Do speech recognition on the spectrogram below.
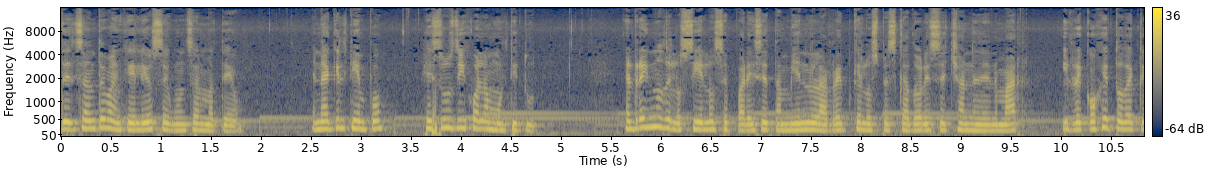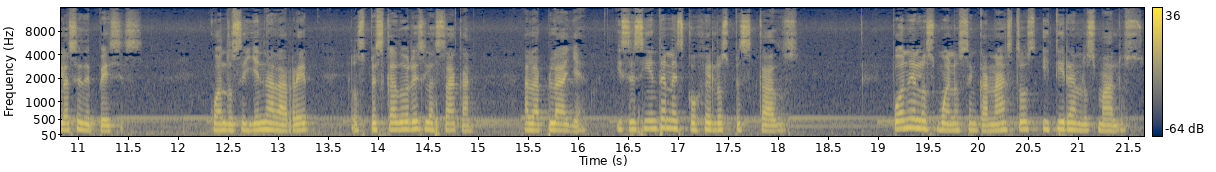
Del Santo Evangelio según San Mateo. En aquel tiempo, Jesús dijo a la multitud, El reino de los cielos se parece también a la red que los pescadores echan en el mar y recoge toda clase de peces. Cuando se llena la red, los pescadores la sacan a la playa y se sientan a escoger los pescados. Ponen los buenos en canastos y tiran los malos.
